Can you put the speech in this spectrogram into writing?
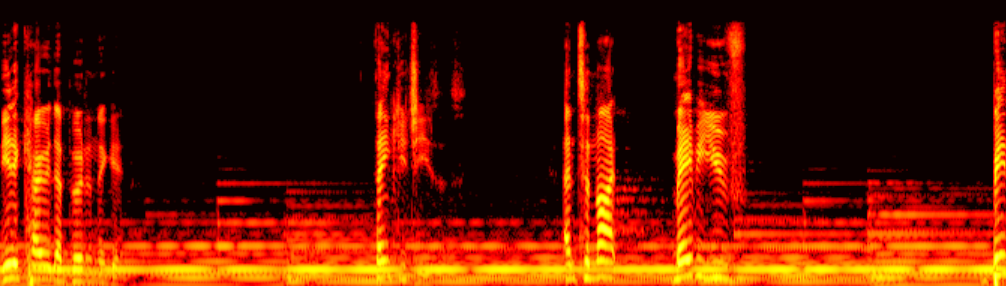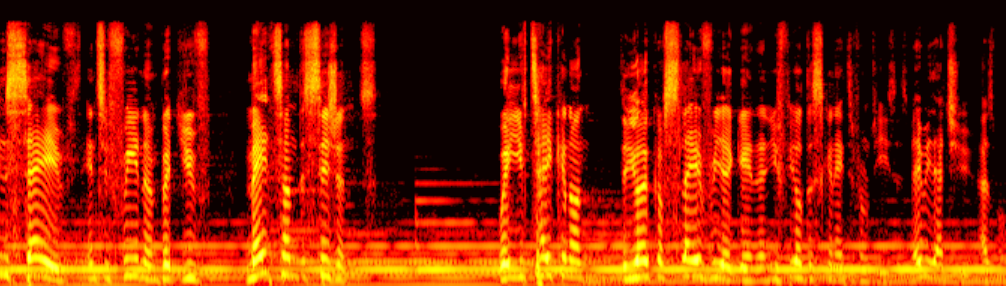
need to carry that burden again. Thank you, Jesus. And tonight, maybe you've been saved into freedom, but you've made some decisions where you've taken on the yoke of slavery again and you feel disconnected from Jesus. Maybe that's you as well.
